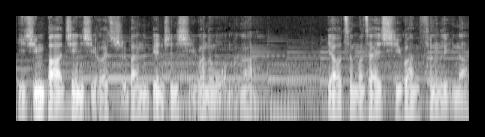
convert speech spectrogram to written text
已经把见习和值班变成习惯的我们啊，要怎么再习惯分离呢？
